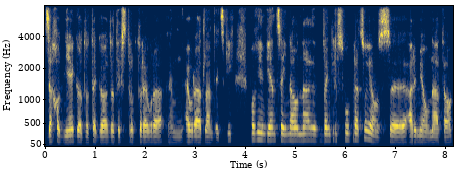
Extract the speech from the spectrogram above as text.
zachodniego, do, tego, do tych struktur euro, euroatlantyckich. Powiem więcej, no, na, Węgry współpracują z e, armią NATO,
